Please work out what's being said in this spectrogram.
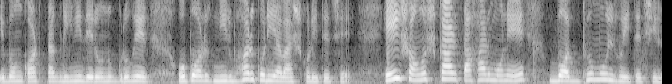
এবং কর্তা গৃহিণীদের অনুগ্রহের ওপর নির্ভর করিয়া বাস করিতেছে, এই সংস্কার তাহার মনে বদ্ধমূল হইতেছিল।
